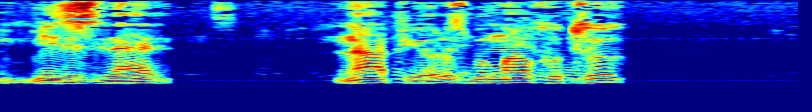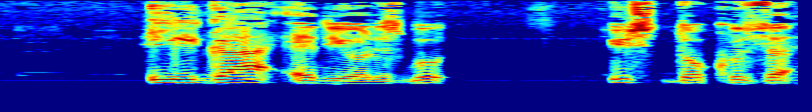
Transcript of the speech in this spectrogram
bizler ne yapıyoruz? Bu malhutu ilga ediyoruz. Bu üst dokuza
